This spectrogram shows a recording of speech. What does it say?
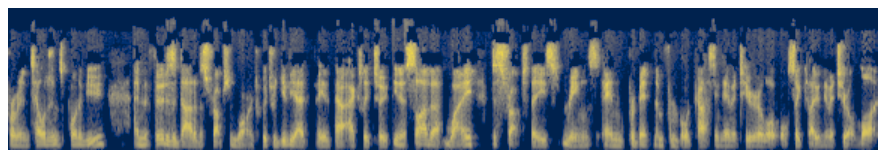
from an intelligence point of view. And the third is a data disruption warrant, which would give the AFP the power actually to, in a cyber way, disrupt these rings and prevent them from broadcasting their material or, or circulating their material online.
